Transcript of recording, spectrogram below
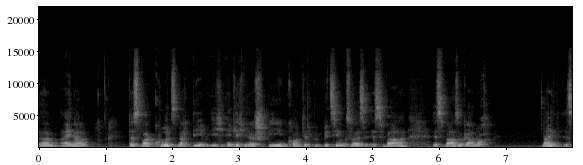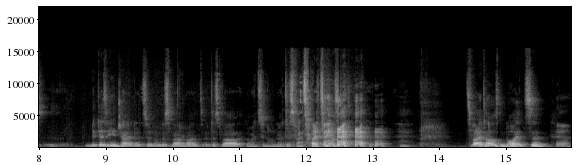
ähm, einer, das war kurz nachdem ich endlich wieder spielen konnte, beziehungsweise es war, es war sogar noch, nein, es, mit der Sehenscheidenentzündung, das war, 19, das war 1900, das war 2000, 2019, ja.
